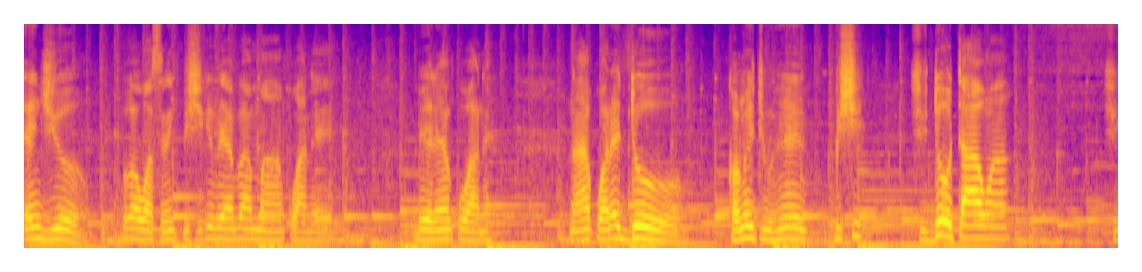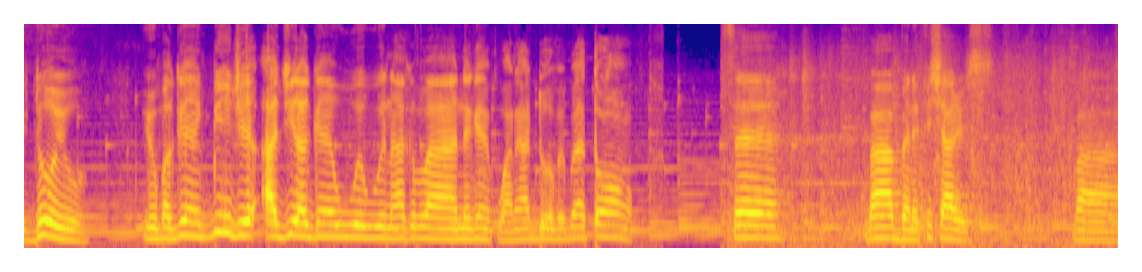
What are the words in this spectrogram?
NGO bika wasene kpishi ki ba ma kwane beelɛn kwane na kwane doo community hɛn kpishi si doo taa si doo yo yoruba gɛn gbinje ajira gɛn wuewu na ki ba ne gɛn kwane a doo bɛ ba tɔn. sɛ ba beneficiaries ba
